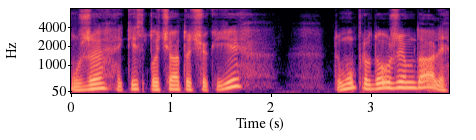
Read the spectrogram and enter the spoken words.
Уже якийсь початочок є. Тому продовжуємо далі.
